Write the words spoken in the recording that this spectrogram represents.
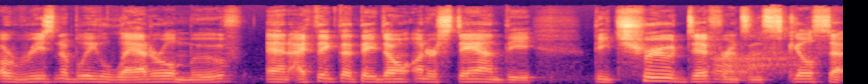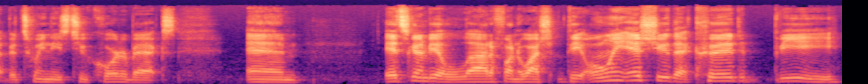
a reasonably lateral move and I think that they don't understand the the true difference in skill set between these two quarterbacks and it's going to be a lot of fun to watch. The only issue that could be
